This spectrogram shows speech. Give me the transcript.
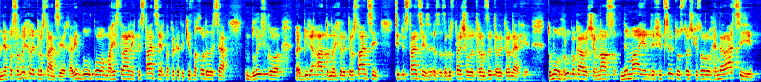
не по самих електростанціях, а він був по магістральних підстанціях, наприклад, які знаходилися близько е, біля атомних електростанцій. Ці підстанції забезпечували транзит електроенергії. Тому, грубо кажучи, в нас немає дефіциту з точки зору генерації.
